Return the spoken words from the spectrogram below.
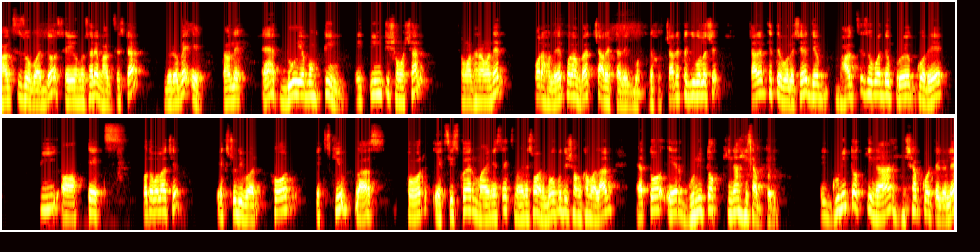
ভাগশেষ উপপাদ্য, সেই অনুসারে ভাগশেষটা বেরোবে এ তাহলে এক, দুই এবং তিন, এই তিনটি সমস্যার সমাধান আমাদের করা হলো। এরপর আমরা চারেরটা দেখব। দেখো চারেরটা কি বলেছে? চারের ক্ষেত্রে বলেছে যে ভাগশেষ উপপাদ্য প্রয়োগ করে পি অফ এক্স কত বলা আছে? X to the power four x cube plus four x square minus x minus one বহুপদী সংখ্যামালার এত এর গুণিতক কিনা হিসাব করি। এই গুণিতক কিনা হিসাব করতে গেলে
